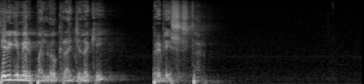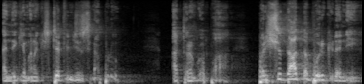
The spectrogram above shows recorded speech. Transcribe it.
తిరిగి మీరు పరలోక రాజ్యంలోకి ప్రవేశిస్తారు. అందుకే మనకి స్టెఫిన్ చూసినప్పుడు అతను గొప్ప పరిశుద్ధాత్మ పూరికుడని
